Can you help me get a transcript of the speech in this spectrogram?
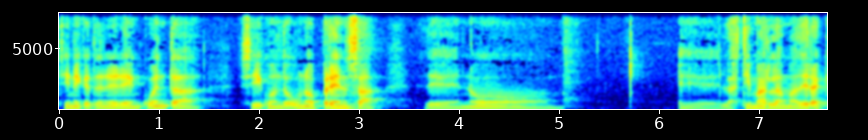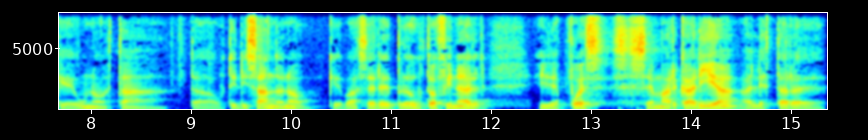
tiene que tener en cuenta ¿sí? cuando uno prensa, de no eh, lastimar la madera que uno está está utilizando, ¿no? que va a ser el producto final y después se marcaría al estar eh,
